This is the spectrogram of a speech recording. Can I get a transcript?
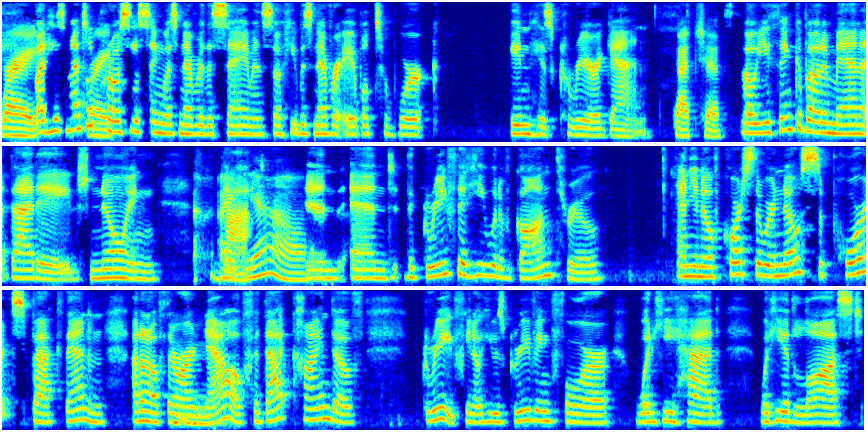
right but his mental right. processing was never the same and so he was never able to work in his career again. Gotcha. So you think about a man at that age knowing that I, yeah. and and the grief that he would have gone through. And you know, of course, there were no supports back then, and I don't know if there mm-hmm. are now for that kind of grief. You know, he was grieving for what he had what he had lost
